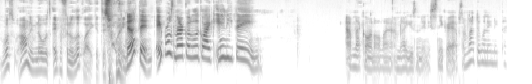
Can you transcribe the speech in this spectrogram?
what's. I don't even know what's April finna look like at this point. Nothing. April's not to look like anything. I'm not going online. I'm not using any sneaker apps. I'm not doing anything.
